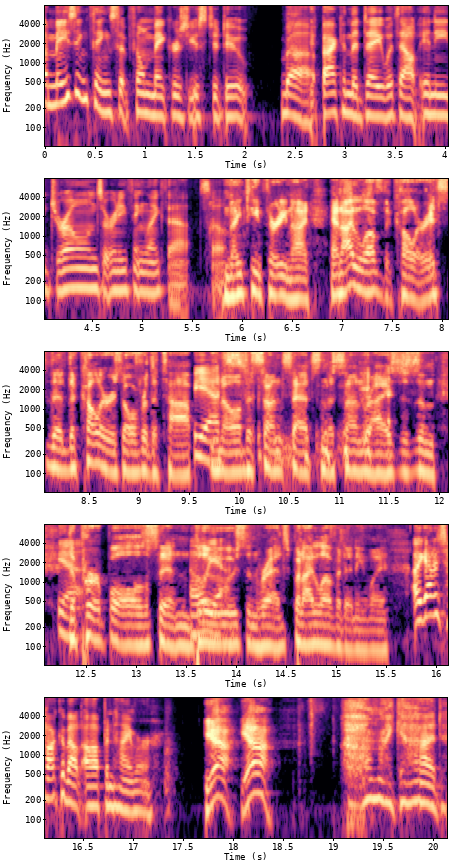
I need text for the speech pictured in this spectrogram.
amazing things that filmmakers used to do uh, back in the day without any drones or anything like that. So 1939 and i love the color it's the the color is over the top Yes. you know the sunsets and the sunrises and Yeah. the purples and Oh, yeah. blues and reds but i love it anyway I got to talk about Oppenheimer. yeah yeah Oh my god.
